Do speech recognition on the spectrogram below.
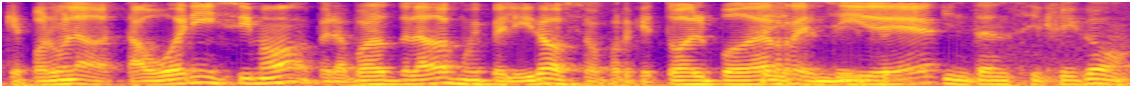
Que por un lado está buenísimo, pero por otro lado es muy peligroso, porque todo el poder Sí, reside se intensificó.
